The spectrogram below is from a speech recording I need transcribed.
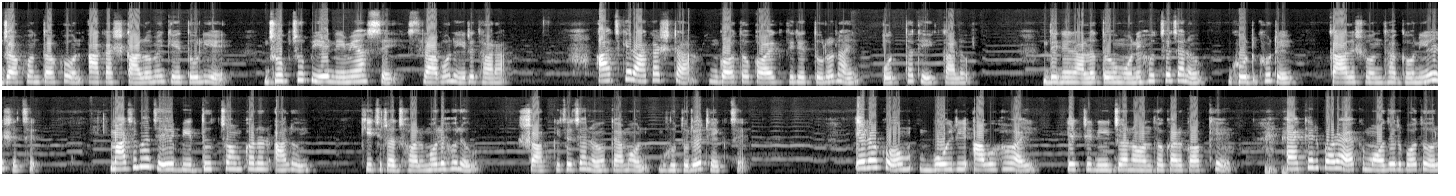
যখন তখন আকাশ কালো মেঘে তলিয়ে ঝুপঝুপিয়ে নেমে আসছে শ্রাবণের ধারা। আজকের আকাশটা গত কয়েকদিনের তুলনায় অত্যাধিক কালো। দিনের আলোতেও মনে হচ্ছে যেন ঘুটঘুটে কাল সন্ধ্যা ঘনিয়ে এসেছে। মাঝে মাঝে বিদ্যুৎ চমকানোর আলোয় কিছুটা ঝলমলে হলেও সব কিছু যেন কেমন ভুতুরে ঠেকছে। এরকম বৈরী আবহাওয়ায় একটি নির্জন অন্ধকার কক্ষে একের পর এক মদের বোতল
